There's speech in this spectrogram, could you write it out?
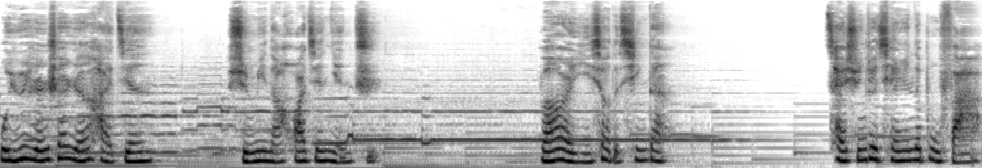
我于人山人海间，寻觅那花间年纸，莞尔一笑的清淡，采寻着前人的步伐。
